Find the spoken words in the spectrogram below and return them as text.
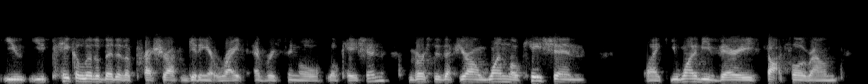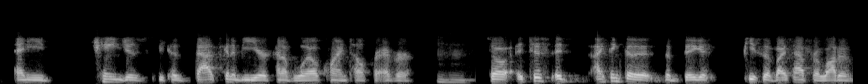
you you take a little bit of the pressure off of getting it right every single location versus if you're on one location like you want to be very thoughtful around any changes because that's going to be your kind of loyal clientele forever. Mm-hmm. So it just it I think the the biggest piece of advice I have for a lot of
